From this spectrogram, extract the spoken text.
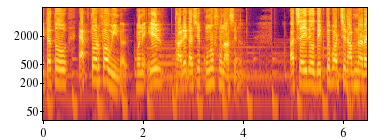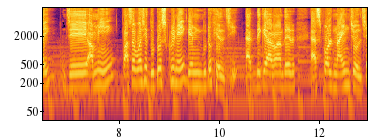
এটা তো একতরফা উইনার মানে এর ধারে কাছে কোনো ফোন আসে না। আচ্ছা এই তো দেখতে পাচ্ছেন আপনারাই যে আমি পাশাপাশি দুটো স্ক্রিনেই গেম দুটো খেলছি। একদিকে আমাদের অ্যাসপল্ট নাইন চলছে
